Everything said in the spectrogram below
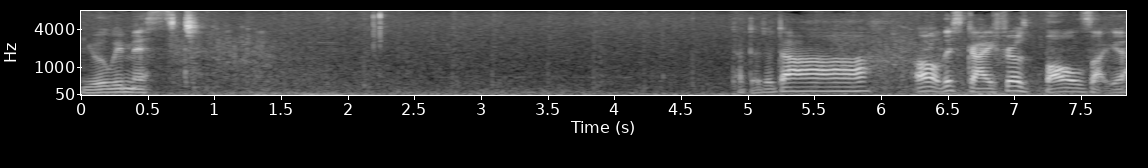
You will be missed. Da da da da. Oh, this guy throws balls at you.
